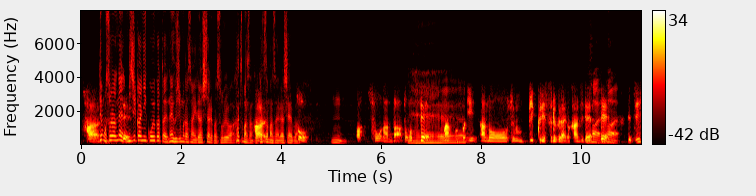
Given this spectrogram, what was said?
はい、でもそれはね、で身近にこういう方でね、藤村さんいらっしゃれば、それは勝間さんか、はい。勝間さんいらっしゃれば。そう。うん。あそうなんだと思ってまあ、本当に、あのびっくりするぐらいの感じで、ではい。はで実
